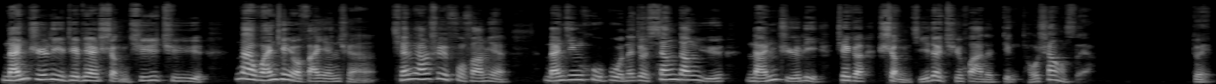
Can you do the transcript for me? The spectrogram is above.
南直隶这片省区区域，那完全有发言权。钱粮税赋方面，南京户部那就相当于南直隶这个省级的区划的顶头上司呀。对，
